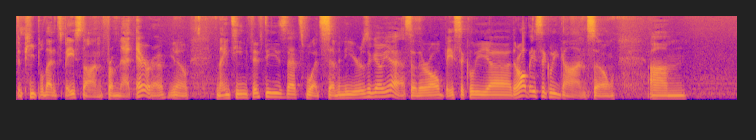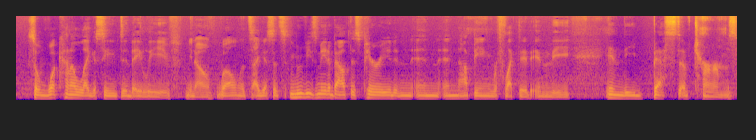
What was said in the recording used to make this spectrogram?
the people that it's based on from that era, you know, 1950s. That's what 70 years ago. Yeah, so they're all basically uh, they're all basically gone. So. Um, so what kind of legacy did they leave? You know, well, it's I guess it's movies made about this period and and and not being reflected in the in the best of terms.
